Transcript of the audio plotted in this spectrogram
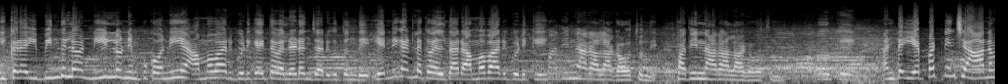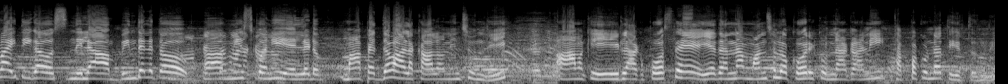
ఇక్కడ ఈ బిందులో నీళ్ళు నింపుకొని అమ్మవారి గుడికి అయితే వెళ్ళడం జరుగుతుంది. ఎన్ని గంటలకు వెళ్తారు అమ్మవారి గుడికి? పదిన్నర అలాగ అవుతుంది. పదిన్నర అలాగ అవుతుంది. ఓకే. అంటే ఎప్పటి నుంచి ఆనవాయితీగా వస్తుంది ఇలా బిందెలతో ఆ, మీసుకొని వెళ్ళడం? మా పెద్దవాళ్ళ కాలం నుంచి ఉంది. ఆమెకి ఇలాగ పోస్తే ఏదన్నా మనసులో కోరిక ఉన్నా కానీ తప్పకుండా తీరుతుంది.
